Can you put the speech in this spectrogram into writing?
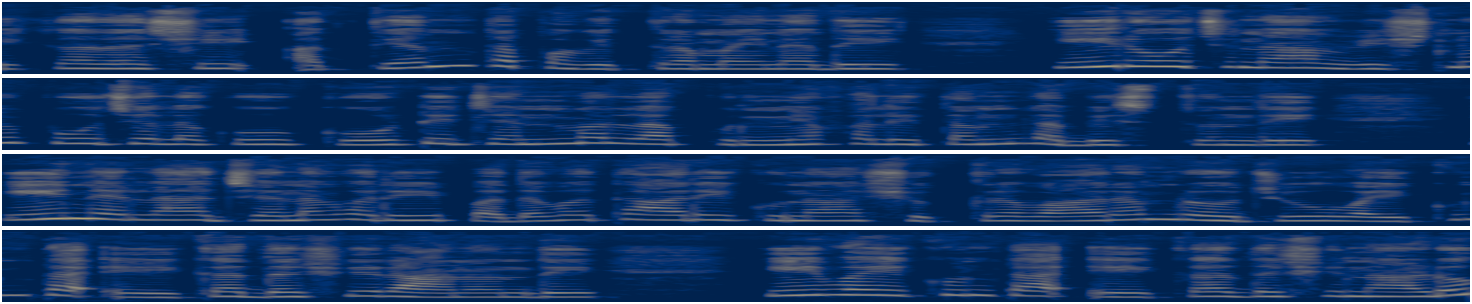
ఏకాదశి అత్యంత పవిత్రమైనది. ఈ రోజున విష్ణు పూజలకు కోటి జన్మల పుణ్యఫలితం లభిస్తుంది. ఈ నెల జనవరి పదవ తారీఖున శుక్రవారం రోజు వైకుంఠ ఏకాదశి రానుంది. ఈ వైకుంఠ ఏకాదశి నాడు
